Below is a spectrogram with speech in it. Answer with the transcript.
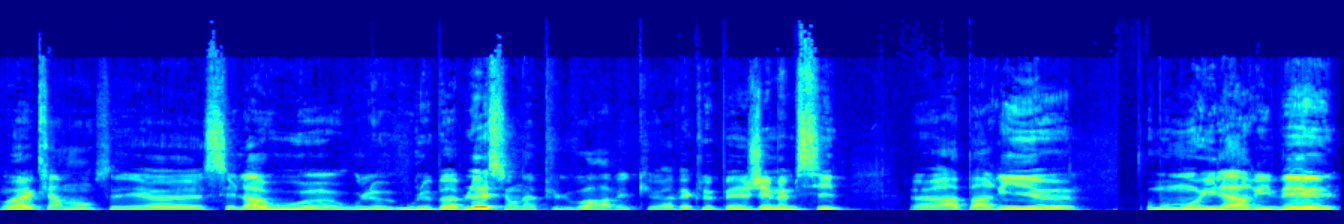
Ouais, clairement, c'est euh, là où, euh, où, le, où le bas blesse et on a pu le voir avec, euh, avec le PSG, même si à Paris, au moment où il est arrivé,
